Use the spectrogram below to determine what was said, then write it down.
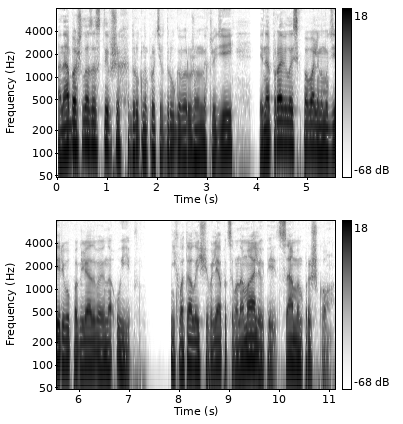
Она обошла застывших друг напротив друга вооруженных людей и направилась к поваленному дереву, поглядывая на УИП. Не хватало еще вляпаться в аномалию перед самым прыжком.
